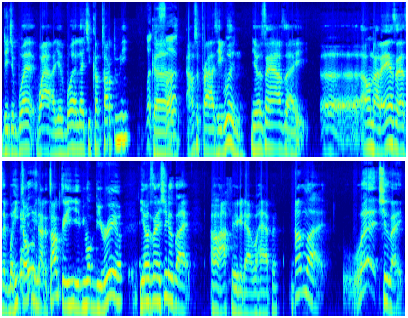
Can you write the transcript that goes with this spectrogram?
did your boy? Wow, your boy let you come talk to me." What the fuck? I'm surprised he wouldn't. You know what I'm saying? I was like, uh, I don't know how to answer that. I said, but he told me not to talk to you if you want to be real. You know what I'm saying? She was like, "Oh, I figured that would happen." I'm like, "What?" She was like,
